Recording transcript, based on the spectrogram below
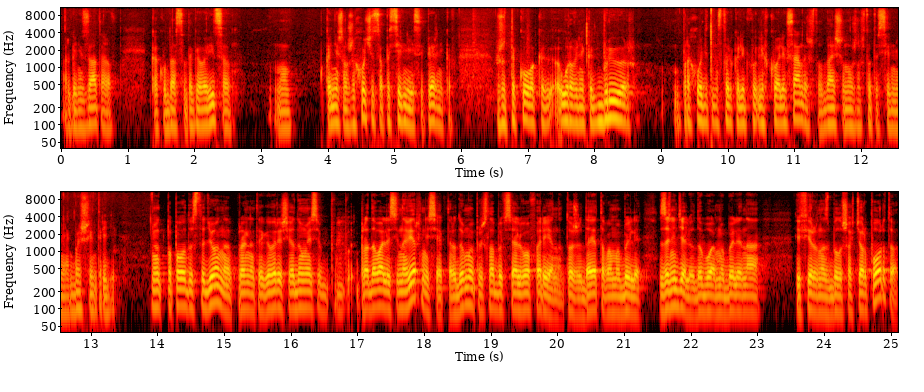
организаторов, как удастся договориться. Ну, конечно, уже хочется посильнее соперников. Уже такого как- уровня, как Брюер, проходит настолько легко, легко Александр, что дальше нужно что-то сильнее, больше интриги. Ну, вот по поводу стадиона, правильно ты говоришь, я думаю, если продавались и на верхний сектор, думаю, пришла бы вся Львов-арена. Тоже до этого мы были, за неделю до боя мы были на эфир, у нас был Шахтер Порто,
